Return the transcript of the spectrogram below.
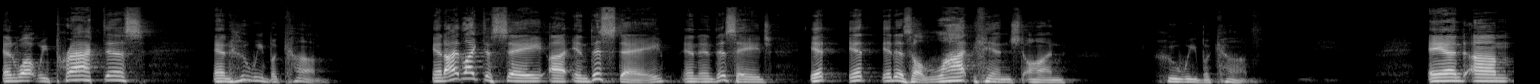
and what we practice and who we become. And I'd like to say uh, in this day and in this age, it, it, it is a lot hinged on who we become. And um,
